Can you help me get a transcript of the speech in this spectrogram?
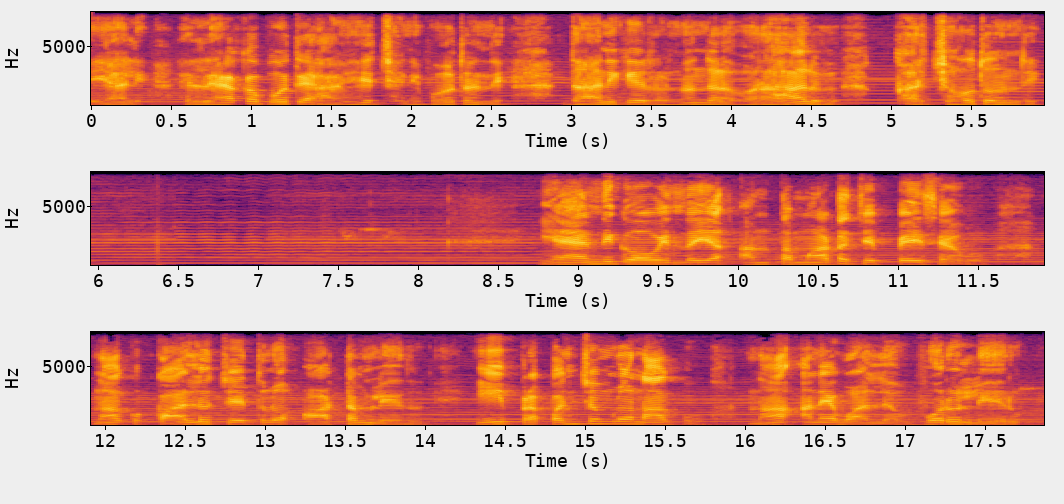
చేయాలి. లేకపోతే ఆమె చనిపోతుంది. దానికి రెండు వందల వరహాలు ఖర్చు అవుతుంది ఏంది గోవిందయ్య అంత మాట చెప్పేశావు. నాకు కాళ్ళు చేతులు ఆటం లేదు. ఈ ప్రపంచంలో నాకు నా అనే వాళ్ళెవ్వరూ లేరు.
